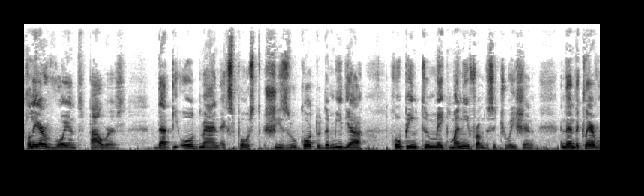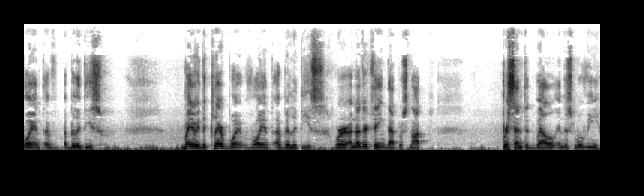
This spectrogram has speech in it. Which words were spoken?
clairvoyant powers that the old man exposed Shizuko to the media hoping to make money from the situation. And then the clairvoyant abilities. By the way, the clairvoyant abilities were another thing that was not presented well in this movie.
